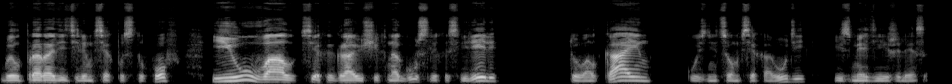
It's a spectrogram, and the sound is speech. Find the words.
был прародителем всех пастухов, и Увал всех играющих на гуслях и свирели, Тувалкаин — кузнецом всех орудий из меди и железа.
